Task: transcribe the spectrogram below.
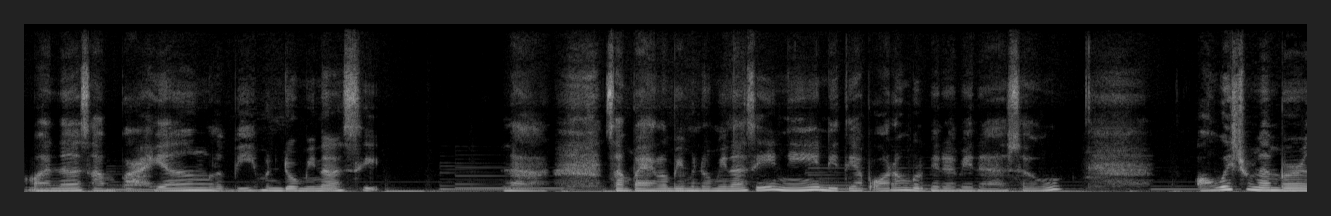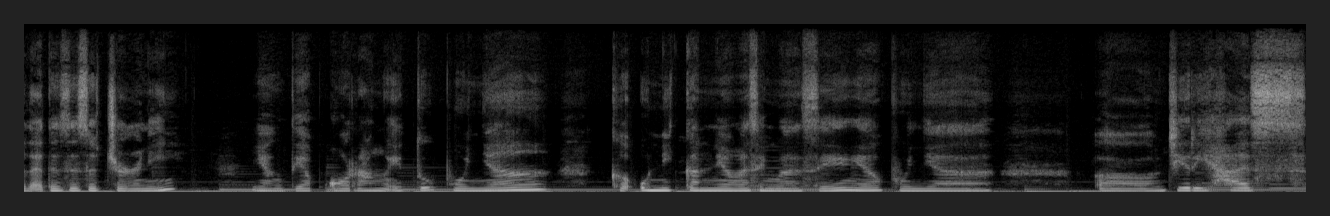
mana sampah yang lebih mendominasi. Nah, sampah yang lebih mendominasi ini di tiap orang berbeda-beda. So, always remember that this is a journey yang tiap orang itu punya keunikannya masing-masing ya, punya um, ciri khas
